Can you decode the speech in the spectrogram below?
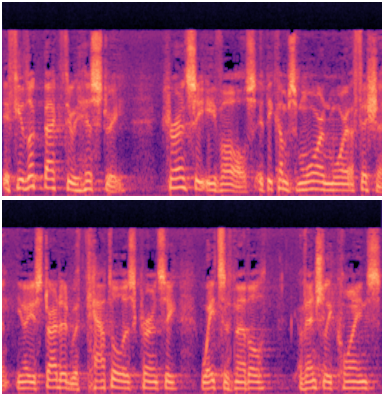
If you look back through history, currency evolves. It becomes more and more efficient. You know, you started with cattle as currency, weights of metal, eventually coins.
